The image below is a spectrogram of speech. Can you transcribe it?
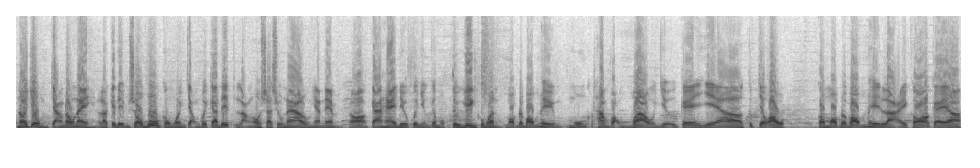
nói chung trận đấu này là cái điểm số vô cùng quan trọng với Cadiz lẫn Osasuna luôn nha anh em. Đó cả hai đều có những cái mục tiêu riêng của mình. Một đội bóng thì muốn tham vọng vào dự cái vé uh, cúp châu Âu còn một đội bóng thì lại có cái uh,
